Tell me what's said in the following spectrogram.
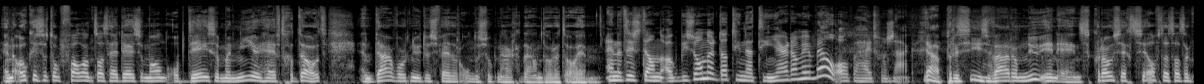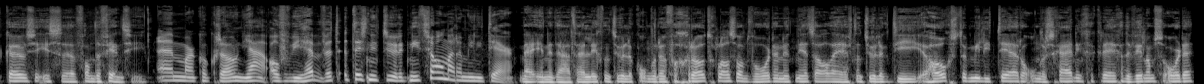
En ook is het opvallend dat hij deze man op deze manier heeft gedood. En daar wordt nu dus verder onderzoek naar gedaan door het OM. En het is dan ook bijzonder... dat dat hij na tien jaar dan weer wel openheid van zaken geeft. Ja, precies. Waarom nu ineens? Kroon zegt zelf dat dat een keuze is uh, van Defensie. En Marco Kroon, ja, over wie hebben we het? Het is natuurlijk niet zomaar een militair. Nee, inderdaad. Hij ligt natuurlijk onder een vergrootglas. Want we hoorden het net al. Hij heeft natuurlijk die hoogste militaire onderscheiding gekregen. De Willemsorde.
